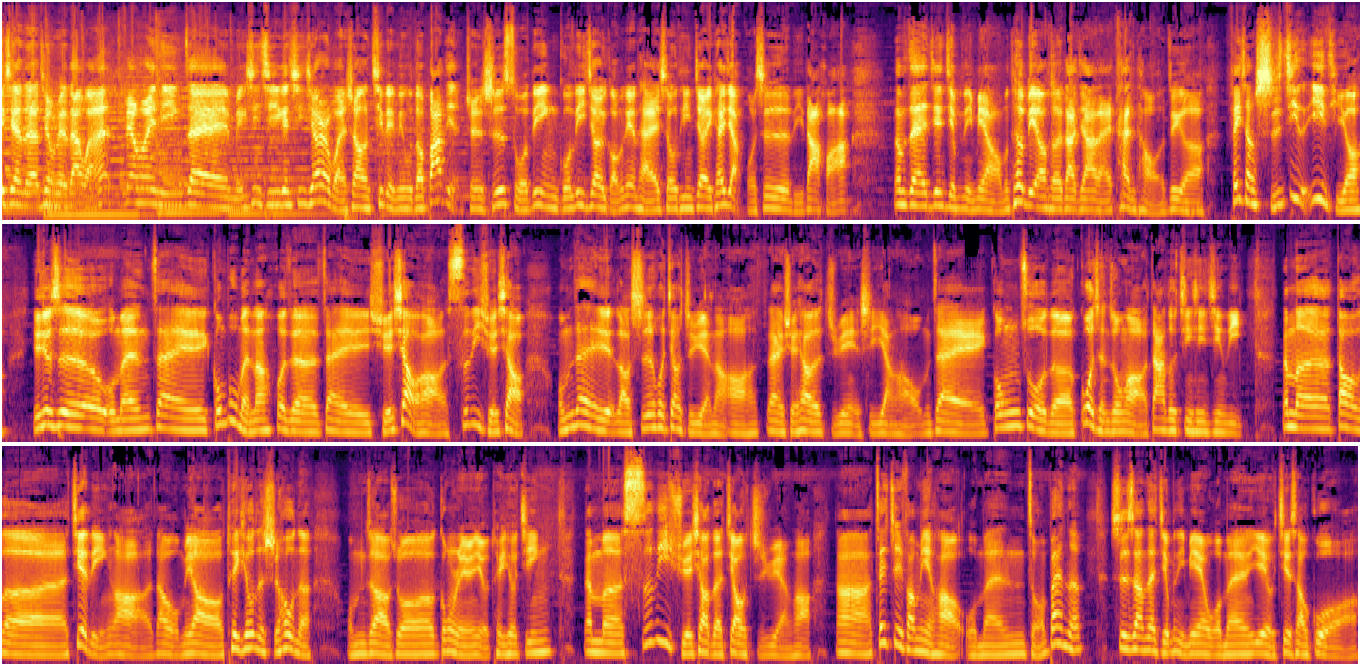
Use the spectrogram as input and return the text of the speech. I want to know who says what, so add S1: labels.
S1: 位亲爱的听众朋友，大家晚安！非常欢迎您在每个星期一跟星期二晚上七点零五到八点准时锁定国立教育广播电台收听《教育开讲》，我是李大华。那么在今天节目里面啊，我们特别要和大家来探讨这个非常实际的议题哦，也就是我们在公部门呢，或者在学校啊，私立学校，我们在老师或教职员呢啊，在学校的职员也是一样哈，我们在工作的过程中啊，大家都尽心尽力。那么到了届龄啊，到我们要退休的时候呢，我们知道说公务人员有退休金，那么私立学校的教职员哈，那在这方面哈，我们怎么办呢？事实上，在节目里面我们也有介绍过。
